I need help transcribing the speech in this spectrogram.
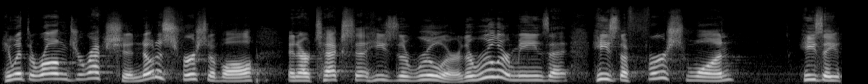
He went the wrong direction. Notice, first of all, in our text that he's the ruler. The ruler means that he's the first one. He's a,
